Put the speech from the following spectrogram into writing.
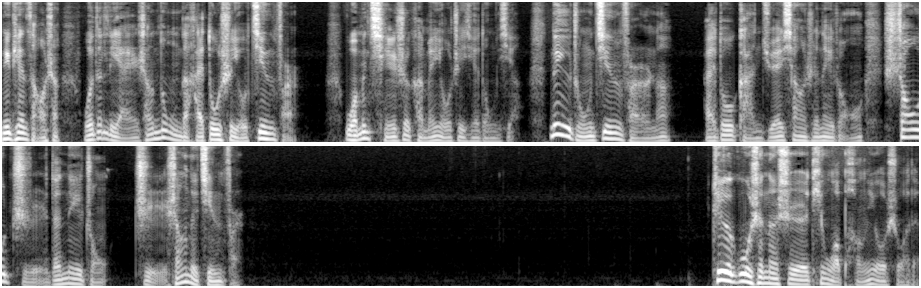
那天早上，我的脸上弄的还都是有金粉我们寝室可没有这些东西啊。那种金粉呢，哎，都感觉像是那种烧纸的那种纸上的金粉这个故事呢，是听我朋友说的。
